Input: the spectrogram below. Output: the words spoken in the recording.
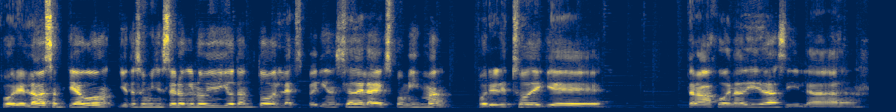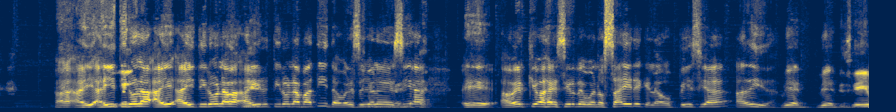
Por el lado de Santiago, yo te soy muy sincero que no vivió tanto la experiencia de la expo misma, por el hecho de que trabajo en Adidas y la... Ah, ahí, tiró la, ahí, tiró la, ahí tiró la patita, por eso yo le decía, eh, a ver qué vas a decir de Buenos Aires, que la auspicia Adidas. Bien, bien. Sí,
